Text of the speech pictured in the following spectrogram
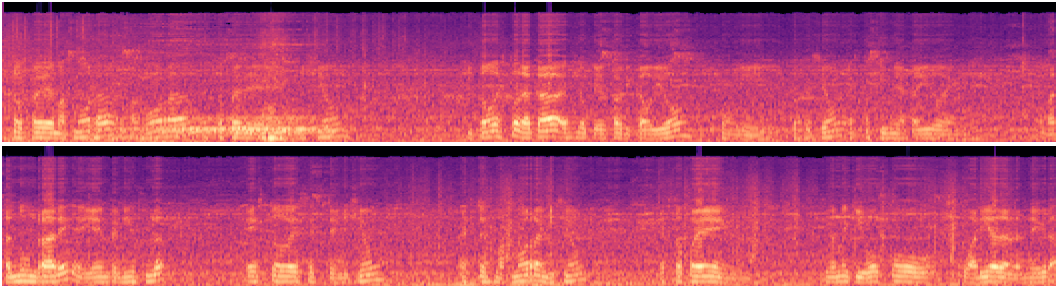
Esto fue de mazmorra mazmorra esto fue de misión. Y todo esto de acá es lo que he fabricado yo con mi profesión. Esto sí me ha caído en matando un rare allá en península. Esto es este misión esto es mazmorra, emisión. Esto fue en, si no me equivoco, Guarida de la Negra.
